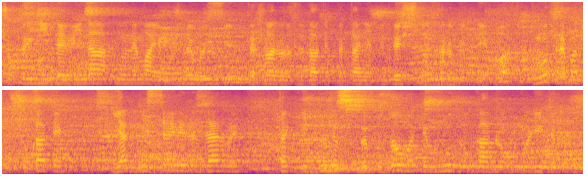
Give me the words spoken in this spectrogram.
що в країні йде війна, ну немає можливості державі розглядати питання підвищення заробітної плати. Тому треба шукати як місцеві резерви, так і дуже вибудовувати мудру кадрову політику у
